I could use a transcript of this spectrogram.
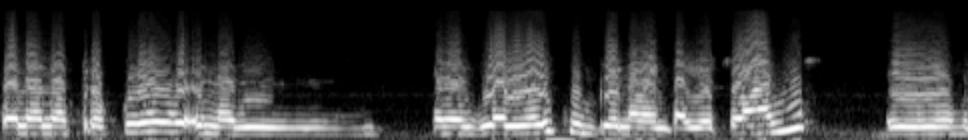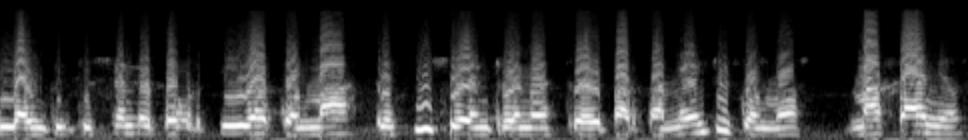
Bueno, nuestro club en el, en el día de hoy cumple 98 años, es la institución deportiva con más prestigio dentro de nuestro departamento y con más, más años.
